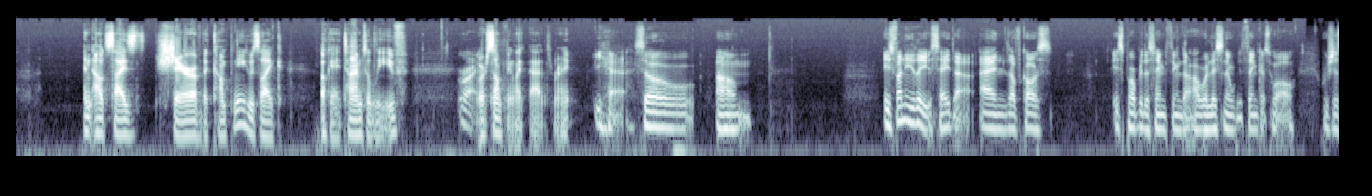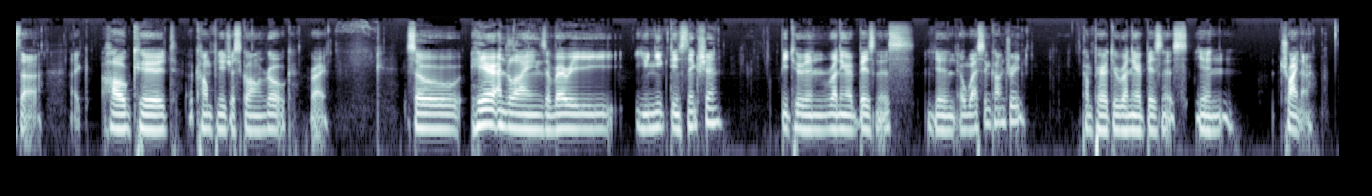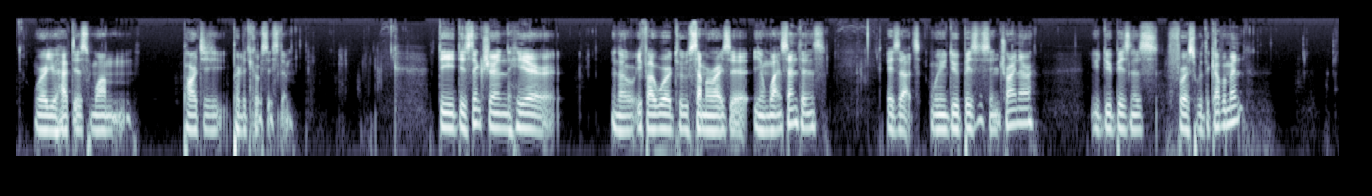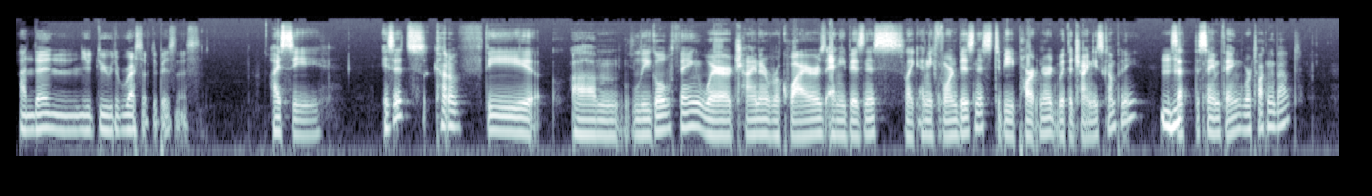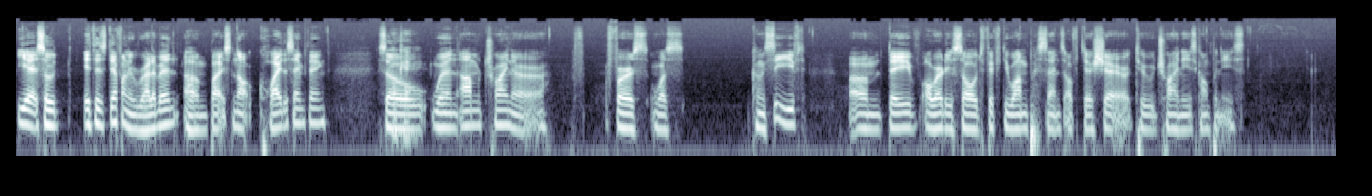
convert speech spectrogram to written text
an outsized share of the company who's like, okay, time to leave Right. or something like that, right? Yeah. So um it's funny that you say that and of course it's probably the same thing that our listener would think as well, which is that like how could a company just go on rogue, right? So here underlines a very unique distinction between running a business in a Western country compared to running a business in China, where you have this one party political system. The distinction here, you know, if I were to summarize it in one sentence, is that when you do business in China, you do business first with the government, and then you do the rest of the business. I see. Is it kind of the um, legal thing where China requires any business, like any foreign business, to be partnered with a Chinese company? Is Mhm. that the same thing we're talking about? Yeah, so it is definitely relevant, um, but it's not quite the same thing. So Okay. when Arm China f- first was conceived, um, they've already sold 51% of their share to Chinese companies.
